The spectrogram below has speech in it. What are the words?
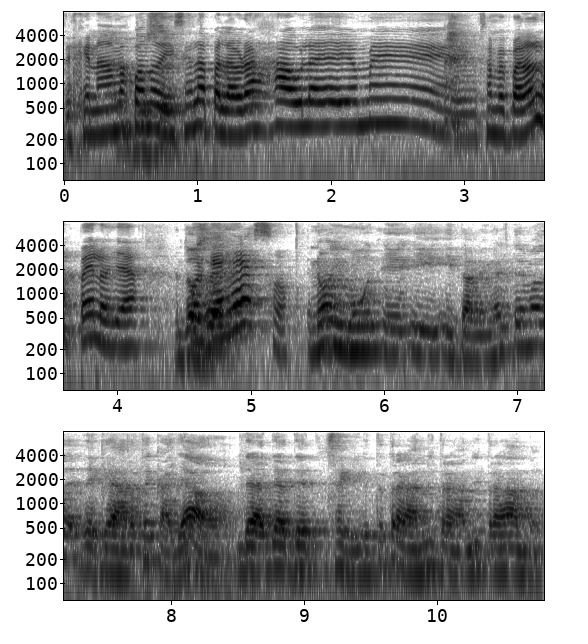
Es que nada más cuando Entonces- dices la palabra jaula ya yo me, se me paran los pelos ya. Entonces- ¿Por qué es eso? No, y, y, y- también el tema de, de quedarte callado, de, de- de seguirte tragando y tragando y tragando.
